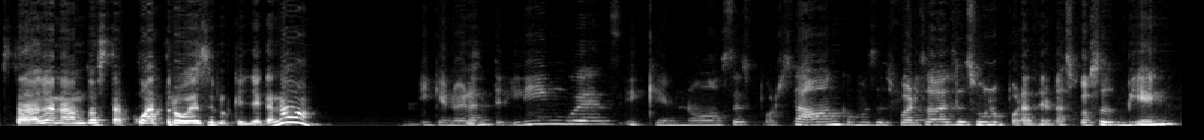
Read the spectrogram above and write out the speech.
estaba ganando hasta cuatro veces lo que ella ganaba. Y que no eran trilingües y que no se esforzaban como se esfuerza a veces uno por hacer las cosas bien.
